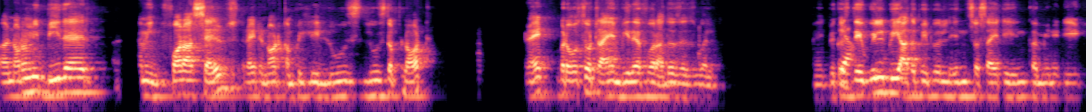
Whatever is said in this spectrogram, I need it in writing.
uh, not only be there i mean for ourselves right and not completely lose lose the plot right but also try and be there for others as well right because Yeah. there will be other people in society in community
